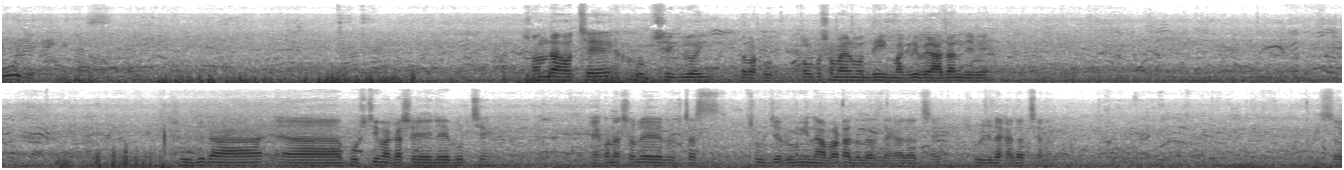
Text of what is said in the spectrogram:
ওই যে। সন্ধ্যা হচ্ছে, খুব শীঘ্রই অথবা খুব অল্প সময়ের মধ্যেই মাগরিবের আজান দেবে। সূর্যটা পশ্চিম আকাশে এলে পড়ছে। এখন আসলে সূর্যের রঙিন আভাটা দেখা যাচ্ছে, সূর্য দেখা যাচ্ছে না। সো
